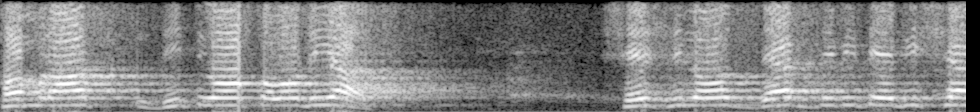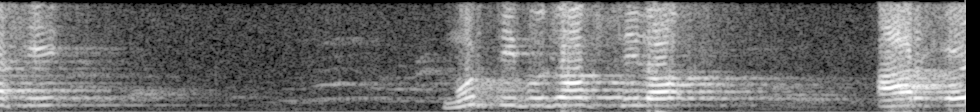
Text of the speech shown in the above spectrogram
সম্রাট দ্বিতীয় কলোডিয়াস। সে ছিল দেবদেবীতে বিশ্বাসী মূর্তি পূজক ছিল। আর এ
